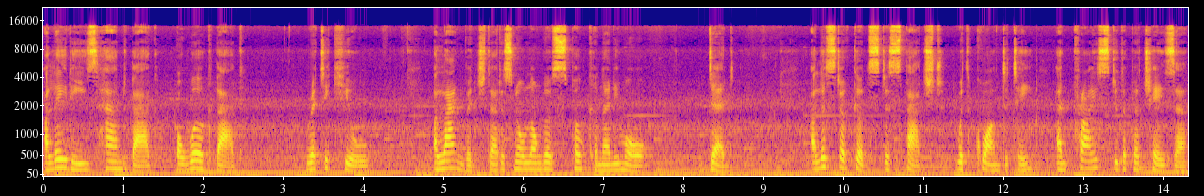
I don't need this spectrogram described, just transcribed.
a lady's handbag or work bag, reticule, a language that is no longer spoken anymore, dead, a list of goods dispatched with quantity and price to the purchaser.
